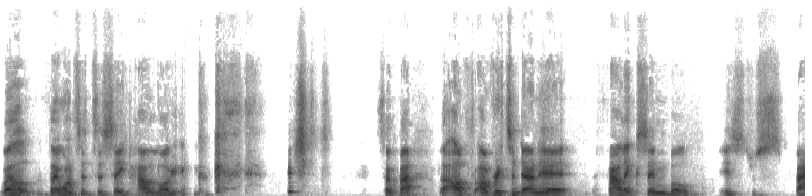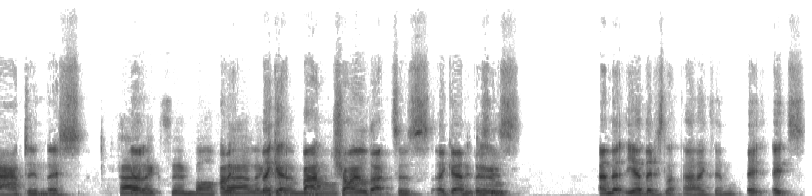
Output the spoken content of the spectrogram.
well, they wanted to see how long it could. so bad. I've, I've written down here phallic symbol is just bad in this. Phallic symbol. I mean, phallic they get symbol. bad child actors again. They this do. is, and that, yeah, they're just like phallic symbol. It, it's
